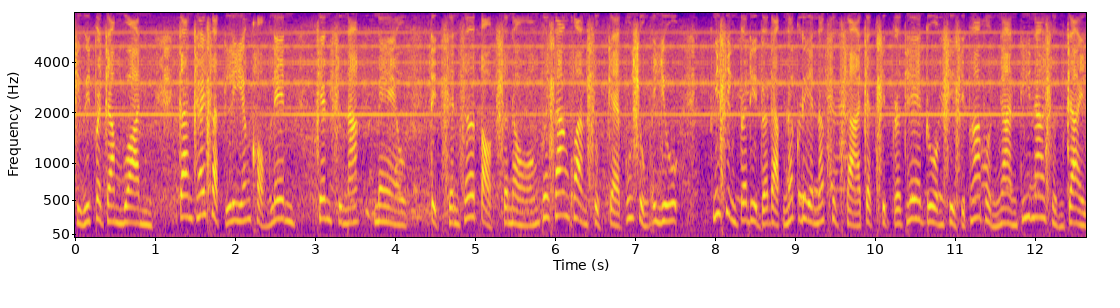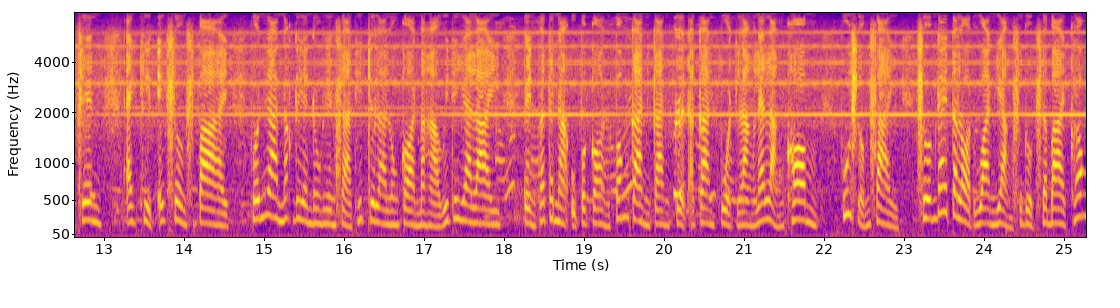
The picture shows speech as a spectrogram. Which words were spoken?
ชีวิตประจำวัน การใช้สัตว์เลี้ยงของเล่น เช่น สุนัข แมว ติดเซ็นเซอร์ตอบสนอง เพื่อสร้างความสุขแก่ผู้สูงอายุ มีสิ่งประดิษฐ์ระดับนักเรียนนักศึกษาจาก 10 ประเทศรวม 45 ผลงานที่น่าสนใจ เช่น Active Exo Spy ผลงานนักเรียนโรงเรียนสาธิตจุฬาลงกรณ์มหาวิทยาลัย เป็นพัฒนาอุปกรณ์ป้องกันการเกิดอาการปวดหลังและหลังค่อม ผู้สวมใส่สวมได้ตลอดวันอย่างสะดวกสบายคล่อง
